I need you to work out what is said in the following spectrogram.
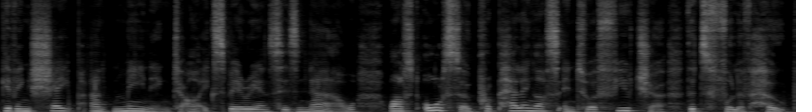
giving shape and meaning to our experiences now, whilst also propelling us into a future that's full of hope.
